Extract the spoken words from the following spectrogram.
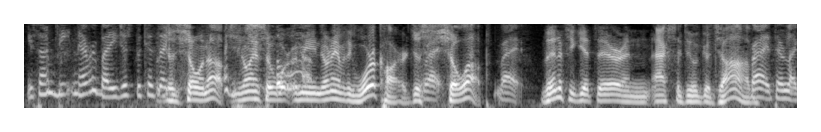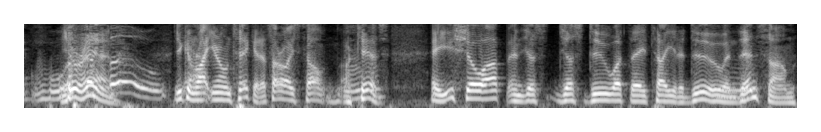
He said, "I'm beating everybody just because I just showing up. I You don't have to. Work, I mean, you don't have to work hard. Just Right. show up. Right. Then, if you get there and actually do a good job, Right. They're like, Whoa. you're in. You can Yeah. write your own ticket. That's what I always tell our kids. Hey, you show up and just just do what they tell you to do, and mm-hmm. then some.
